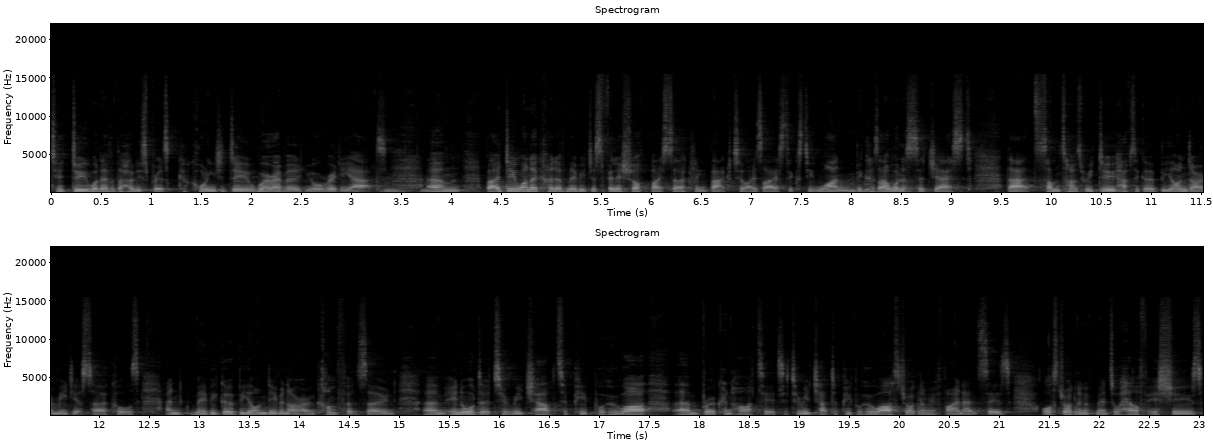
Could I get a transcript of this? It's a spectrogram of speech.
to do whatever the Holy Spirit's calling you to do wherever you're already at. Mm-hmm. Um, but I do want to kind of maybe just finish off by circling back to Isaiah 61 mm-hmm. because I want yeah. to suggest that sometimes we do have to go beyond our immediate circles and maybe go beyond even our own comfort zone um, in order to reach out to people who are um, brokenhearted, to reach out to people who are struggling with finances or struggling with mental health issues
